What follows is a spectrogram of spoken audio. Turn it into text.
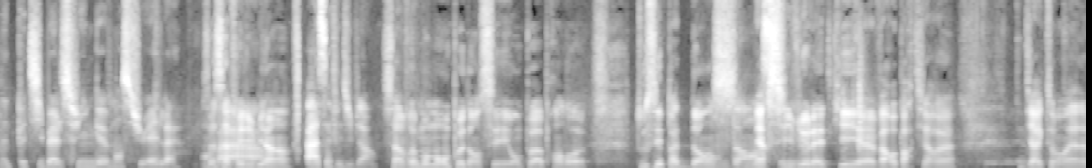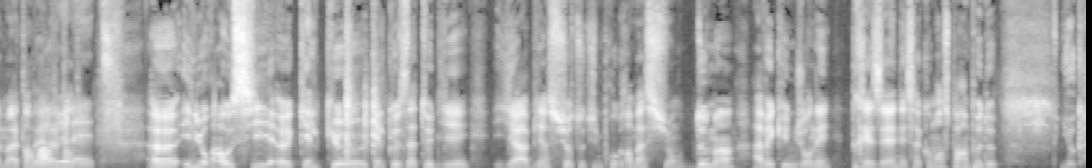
notre petit bal swing mensuel. On Ça, ça fait du bien. hein. Ah, ça fait du bien. C'est un vrai moment où on peut danser, on peut apprendre euh, tous ces pas de danse. Merci et- Violette qui euh, va repartir euh, directement. Ouais, Au revoir, elle a attendu. Euh, il y aura aussi euh, quelques, quelques ateliers. Il y a bien sûr toute une programmation demain avec une journée très zen et ça commence par un peu de yoga.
